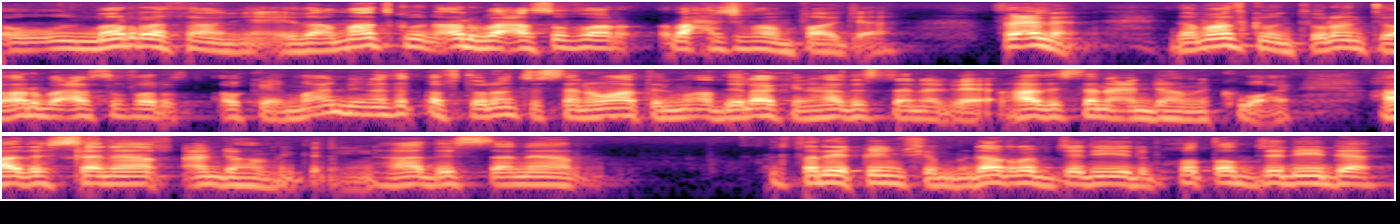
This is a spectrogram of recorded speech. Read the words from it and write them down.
ومره ثانية إذا ما تكون 4 0 راح أشوفها مفاجأة. فعلا. إذا ما تكون تورنتو 4 0 أوكي ما عندنا ثقة في تورنتو السنوات الماضية لكن هذه السنة غير. هذه السنة عندهم كواي هذه السنة عندهم جرين هذه السنة الفريق يمشي بمدرب جديد بخطط جديدة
